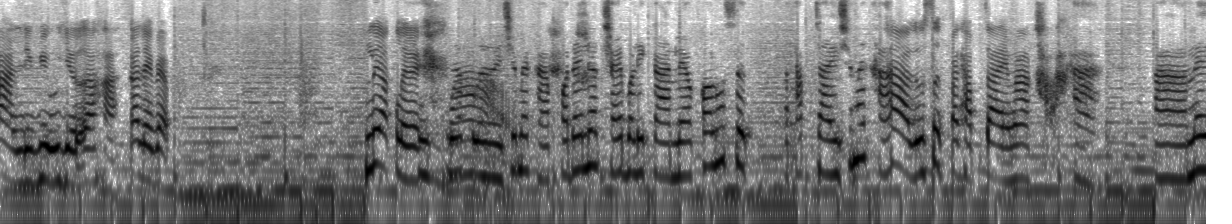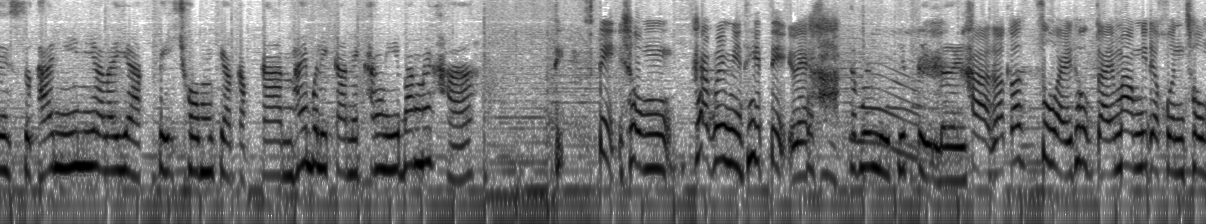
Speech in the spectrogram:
อ่านรีวิวเยอะอะค่ะ ก็เลยแบบ เลือกเลย เลือกเลยใช่ไหมคะพอได้เลือกใช้บริการแล้วก็รู้สึกประทับใจใช่ไหมคะค่ะ รู้สึกประทับใจมากค่ะ ค่ะอ่า ในสุดท้ายนี้มีอะไรอยากติชมเกี่ยวกับการให้บริการในครั้งนี้บ้างไหมคะติติชมแทบไม่มีที่ติเลยค่ะถ้าไม่มีทิติเลยค่ะ แล้วก็สวยถูกใจมากมีแต่คนชม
